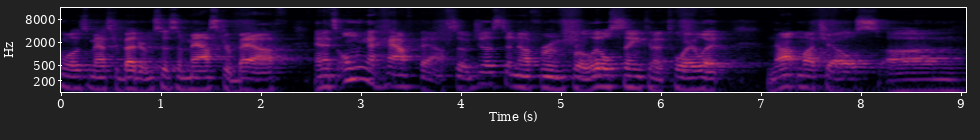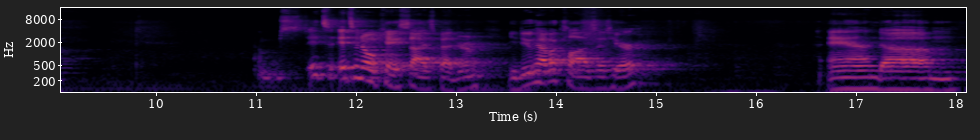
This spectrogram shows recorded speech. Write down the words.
well, it's master bedroom, so it's a master bath, and it's only a half bath, so just enough room for a little sink and a toilet not much else. Um, it's, it's an okay sized bedroom. You do have a closet here. And um,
